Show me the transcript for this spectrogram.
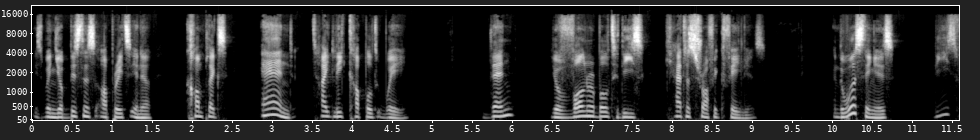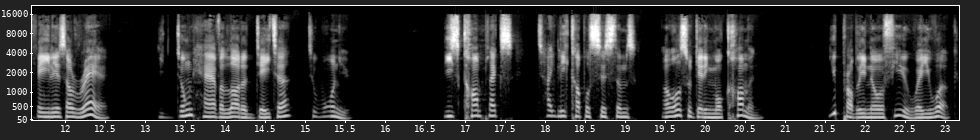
is when your business operates in a complex and tightly coupled way. Then you're vulnerable to these catastrophic failures. And the worst thing is, these failures are rare. You don't have a lot of data to warn you. These complex, tightly coupled systems are also getting more common. You probably know a few where you work.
